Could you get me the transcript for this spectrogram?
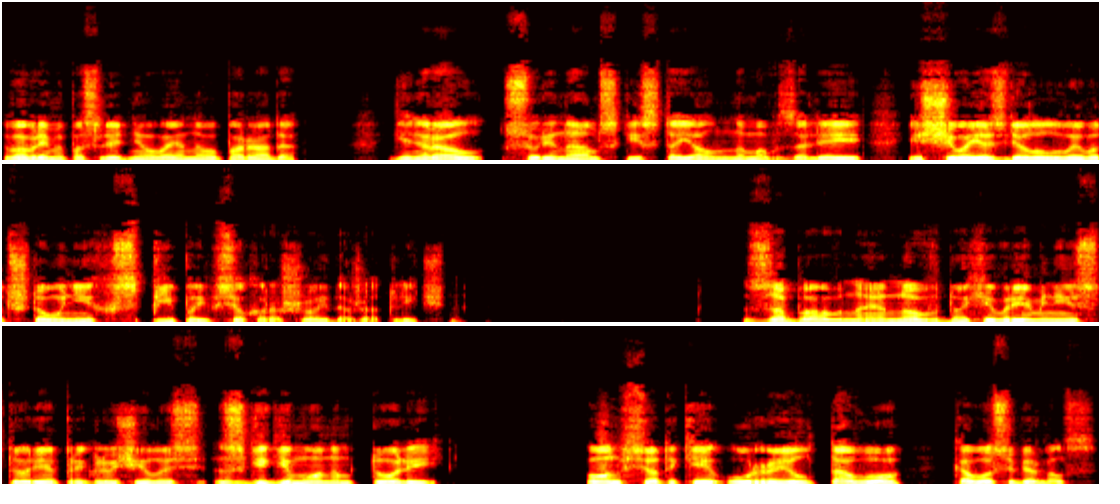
Во время последнего военного парада генерал Суринамский стоял на мавзолее, из чего я сделал вывод, что у них с Пипой все хорошо и даже отлично. Забавная, но в духе времени история приключилась с гегемоном Толей. Он все-таки урыл того, кого собирался.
